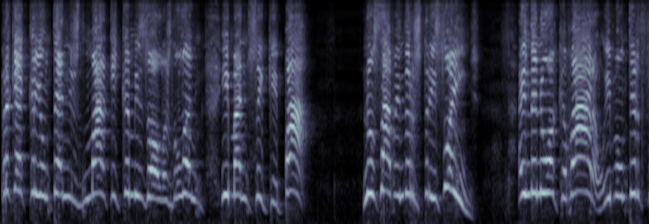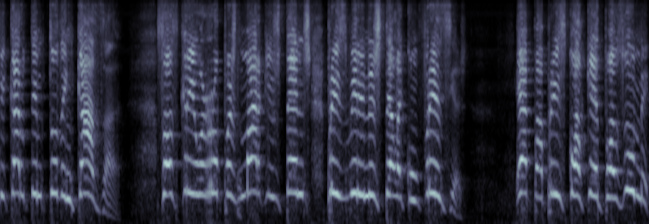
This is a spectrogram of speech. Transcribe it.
Para que é que criam ténis de marca e camisolas de lã e mais não sei quê, pá? Não sabem de restrições? Ainda não acabaram e vão ter de ficar o tempo todo em casa. Só se criam as roupas de marca e os ténis para exibirem nas teleconferências. É pá, para isso qualquer pós-ume,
